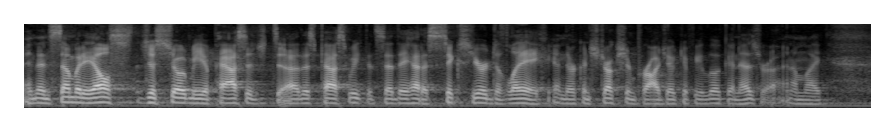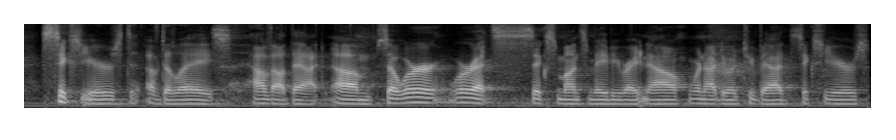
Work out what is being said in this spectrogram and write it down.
And then somebody else just showed me a passage uh, this past week that said they had a six year delay in their construction project if you look in Ezra. And I'm like, six years of delays. How about that? Um, so we're, we're at six months maybe right now. We're not doing too bad, six years.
